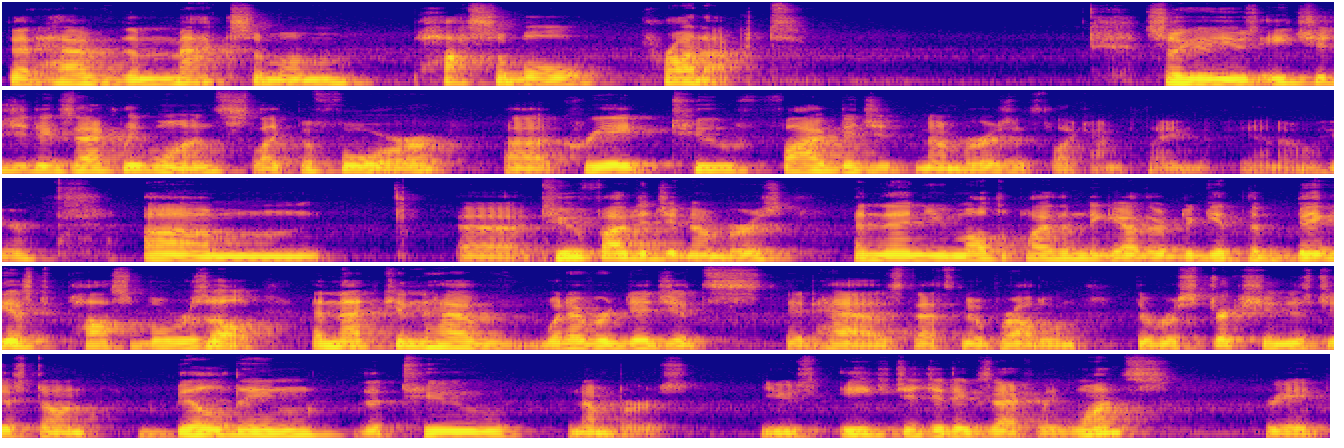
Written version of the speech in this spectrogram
that have the maximum possible product. So you'll use each digit exactly once, like before, uh, create two five-digit numbers. It's like I'm playing the piano here. Um, uh, two five-digit numbers, and then you multiply them together to get the biggest possible result. And that can have whatever digits it has. That's no problem. The restriction is just on building the two numbers. Use each digit exactly once, create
